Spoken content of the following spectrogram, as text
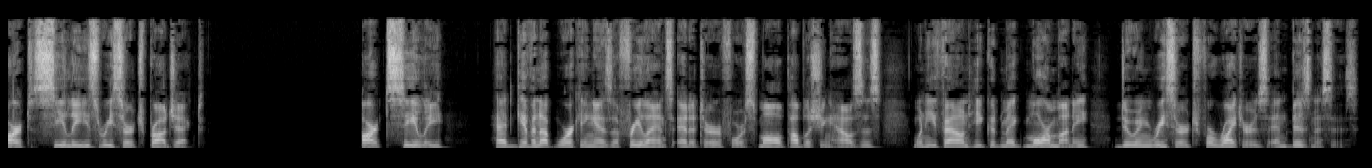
Art Seeley's research project. Art Seeley had given up working as a freelance editor for small publishing houses when he found he could make more money doing research for writers and businesses.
